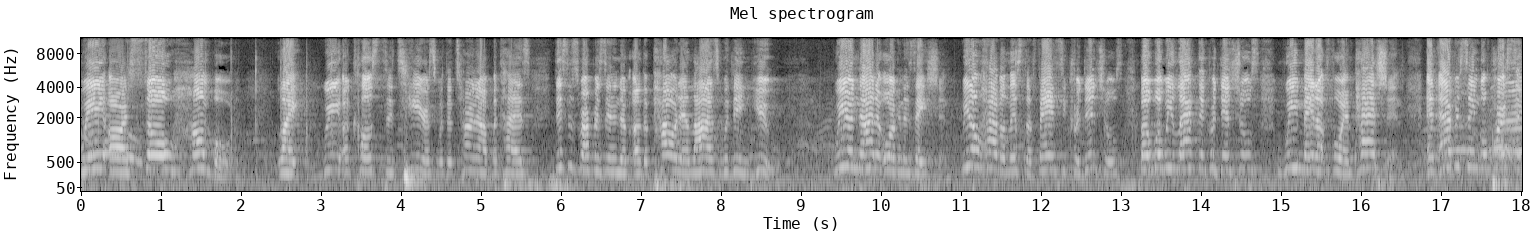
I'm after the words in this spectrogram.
We are so humbled. Like, we are close to tears with the turnout because this is representative of the power that lies within you. We are not an organization. We don't have a list of fancy credentials, but what we lacked in credentials, we made up for in passion. And every single person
